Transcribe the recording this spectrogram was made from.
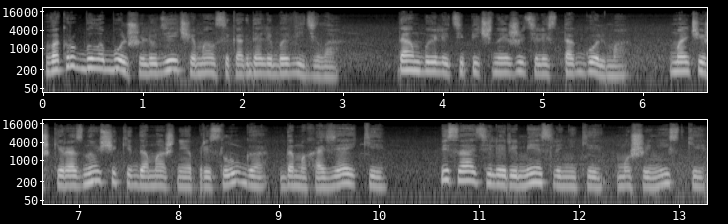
Вокруг было больше людей, чем Элси когда-либо видела. Там были типичные жители Стокгольма. Мальчишки-разносчики, домашняя прислуга, домохозяйки, писатели, ремесленники, машинистки,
